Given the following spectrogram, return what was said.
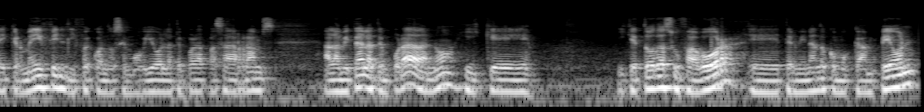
Baker Mayfield y fue cuando se movió la temporada pasada Rams a la mitad de la temporada, ¿no? Y que, y que todo a su favor, eh, terminando como campeón.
